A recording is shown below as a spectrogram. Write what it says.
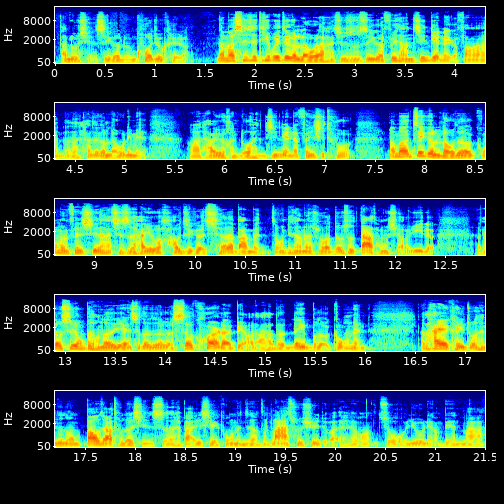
单独显示一个轮廓就可以了。那么 CCTV 这个楼呢，它其实是一个非常经典的一个方案。那它这个楼里面啊，它有很多很经典的分析图。那么这个楼的功能分析，它其实还有好几个其他的版本。总体上来说都是大同小异的，啊都是用不同的颜色的这个色块来表达它的内部的功能。那它也可以做成这种爆炸图的形式，它把一些功能这样子拉出去，对吧？它往左右两边拉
